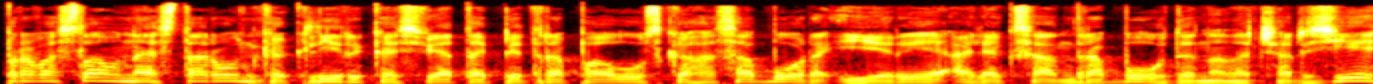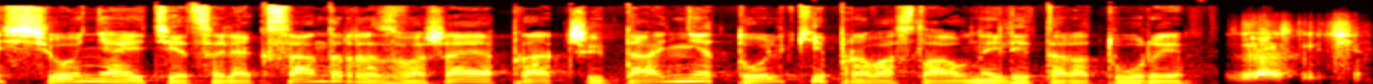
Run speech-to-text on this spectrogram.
Православная сторонка клірыка свята Петропавловскага собора іерэя Александра Богдана на чарзе сёння отец Александр разважае пра чытанне толькі православной литературы. Здравствуйте.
